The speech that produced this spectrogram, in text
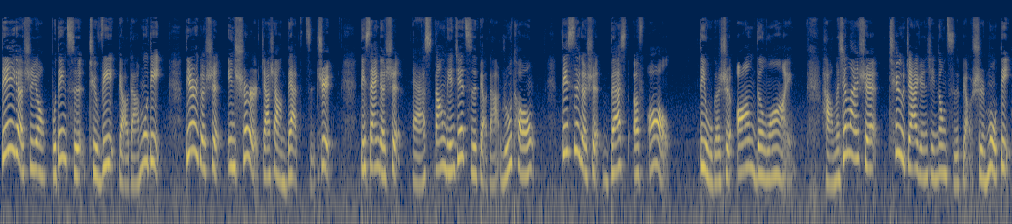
第一个是用不定词 to be 表达目的，第二个是 ensure 加上 that 子句，第三个是 as 当连接词表达如同，第四个是 best of all，第五个是 on the line。好，我们先来学 to 加原形动词表示目的。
